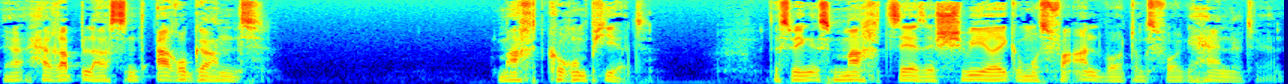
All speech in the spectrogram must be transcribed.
Ja, herablassend, arrogant. Macht korrumpiert. Deswegen ist Macht sehr, sehr schwierig und muss verantwortungsvoll gehandelt werden.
